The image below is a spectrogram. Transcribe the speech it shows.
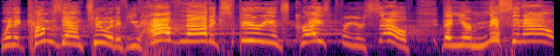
when it comes down to it, if you have not experienced Christ for yourself, then you're missing out.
